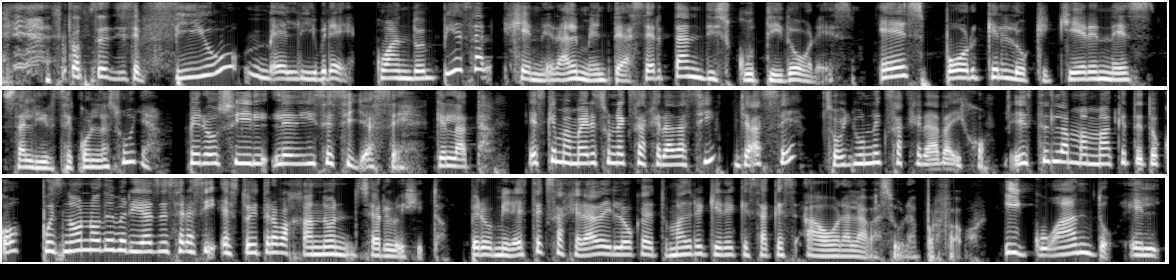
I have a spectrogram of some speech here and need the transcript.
entonces dice, fiu, me libré. Cuando empiezan generalmente a ser tan discutidores, es porque lo que quieren es salirse con la suya. Pero si le dices, sí, ya sé, qué lata. Es que mamá eres una exagerada, sí, ya sé, soy una exagerada, hijo. ¿Esta es la mamá que te tocó? Pues no, no deberías de ser así. Estoy trabajando en serlo, hijito. Pero mira, esta exagerada y loca de tu madre quiere que saques ahora la basura, por favor. Y cuando el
